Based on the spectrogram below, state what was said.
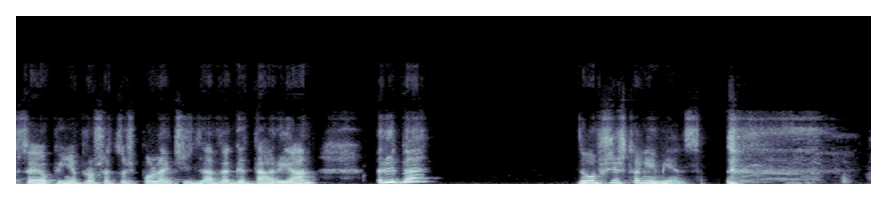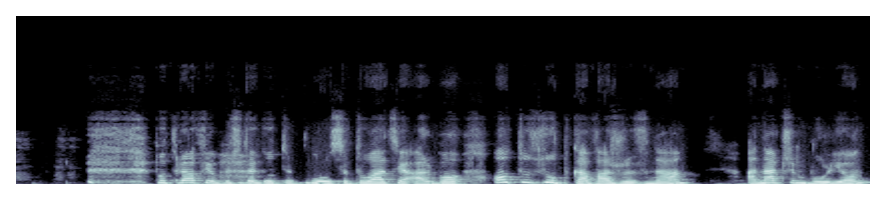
w tej opinii, proszę coś polecić dla wegetarian. Rybę? No bo przecież to nie mięso. Potrafią być tego typu sytuacja albo o tu zupka warzywna, a na czym bulion?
